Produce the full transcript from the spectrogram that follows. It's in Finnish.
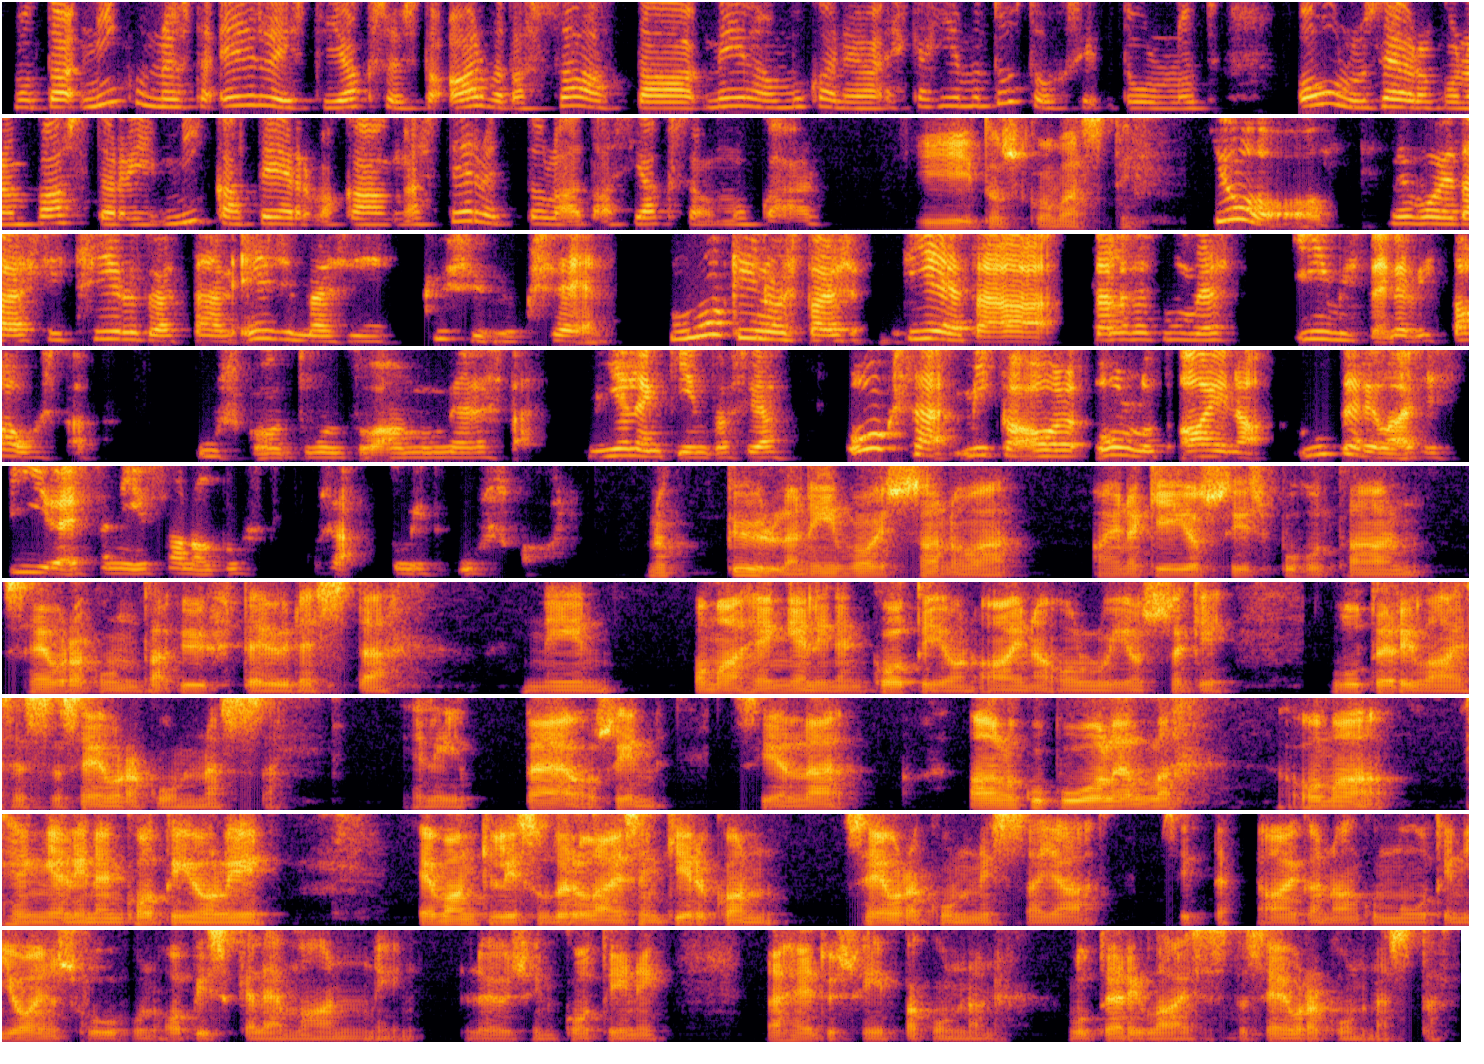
Mutta niin kuin noista edellisistä jaksoista arvata saattaa, meillä on mukana jo ehkä hieman tutuksi tullut Oulun seurakunnan pastori Mika Tervakangas. Tervetuloa taas jaksoon mukaan. Kiitos kovasti. Joo, me voitaisiin siirtyä tähän ensimmäiseen kysymykseen. Mua kiinnostaisi tietää tällaiset mun mielestä ihmisten eri taustat uskoon tultua on mun mielestä mielenkiintoisia. Onko sä, Mika, ollut aina luterilaisissa piireissä niin sanotusti, kun sä tulit uskoon? No kyllä, niin voisi sanoa. Ainakin jos siis puhutaan seurakuntayhteydestä, niin oma hengellinen koti on aina ollut jossakin luterilaisessa seurakunnassa. Eli pääosin siellä alkupuolella oma hengellinen koti oli evankelisuterilaisen kirkon seurakunnissa ja sitten aikanaan kun muutin Joensuuhun opiskelemaan, niin löysin kotini lähetyshiippakunnan luterilaisesta seurakunnasta.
